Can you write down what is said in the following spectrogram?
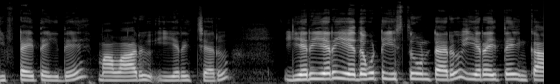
గిఫ్ట్ అయితే ఇదే. మా వారు ఇయర్ ఇచ్చారు. ఇయర్ ఇయర్ ఏదో ఒకటి ఇస్తూ ఉంటారు. ఇయర్ అయితే ఇంకా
